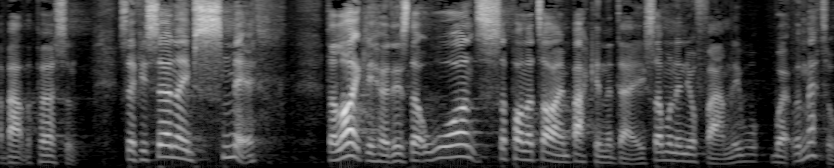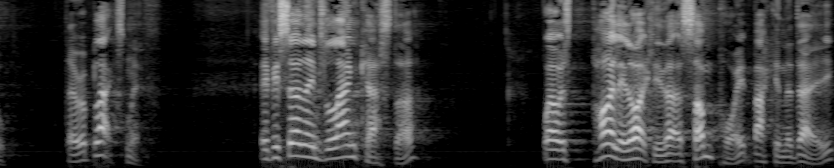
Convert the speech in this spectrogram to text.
about the person. So if your surname's Smith, the likelihood is that once upon a time back in the day, someone in your family worked with metal. They were a blacksmith. If your surname's Lancaster, well, it's highly likely that at some point back in the day,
